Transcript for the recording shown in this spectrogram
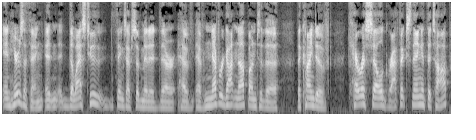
and here's the thing: and the last two things I've submitted there have have never gotten up onto the the kind of carousel graphics thing at the top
